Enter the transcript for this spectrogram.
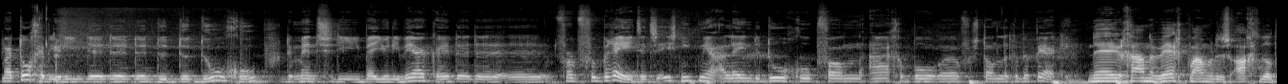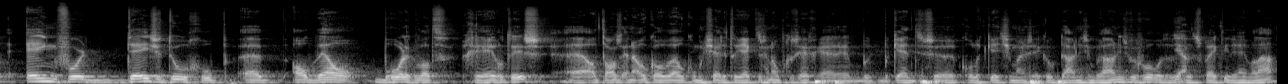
Maar toch hebben jullie de, de, de, de, de doelgroep, de mensen die bij jullie werken, de, de, uh, verbreed. Het is niet meer alleen de doelgroep van aangeboren verstandelijke beperking. Nee, gaandeweg kwamen we dus achter dat één voor deze doelgroep uh, al wel behoorlijk wat geregeld is. Uh, althans, en ook al wel commerciële trajecten zijn opgezet. bekend is uh, Kitchen, maar zeker ook Downies en Brownies bijvoorbeeld. Dat, ja. dat spreekt iedereen wel aan.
